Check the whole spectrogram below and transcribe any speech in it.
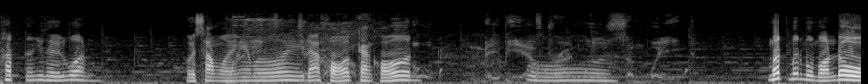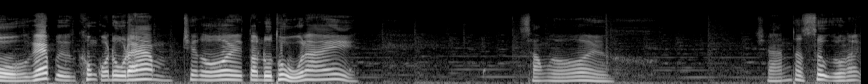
Thật là như thế luôn. Rồi xong rồi anh em ơi. Đã khó, càng khó hơn. Ôi. Mất mất một món đồ. Ghép không có đồ đam. Chết rồi, toàn đồ thủ này. Xong rồi. Chán thật sự luôn đấy.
